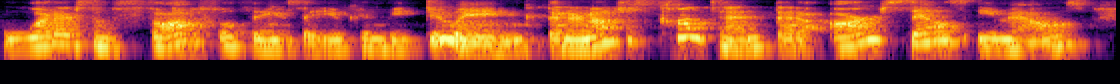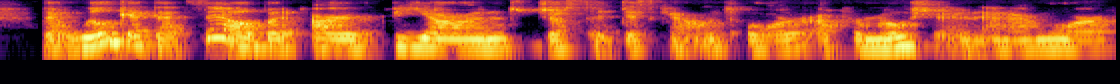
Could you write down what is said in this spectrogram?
what are some thoughtful things that you can be doing that are not just content that are sales emails that will get that sale but are beyond just a discount or a promotion and are more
